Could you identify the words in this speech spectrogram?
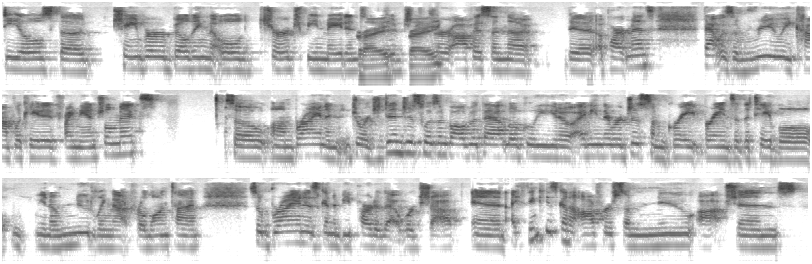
deals. The chamber building, the old church being made into right, the chamber right. office and the the apartments. That was a really complicated financial mix. So um, Brian and George Dinges was involved with that locally. You know, I mean, there were just some great brains at the table. You know, noodling that for a long time. So Brian is going to be part of that workshop, and I think he's going to offer some new options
